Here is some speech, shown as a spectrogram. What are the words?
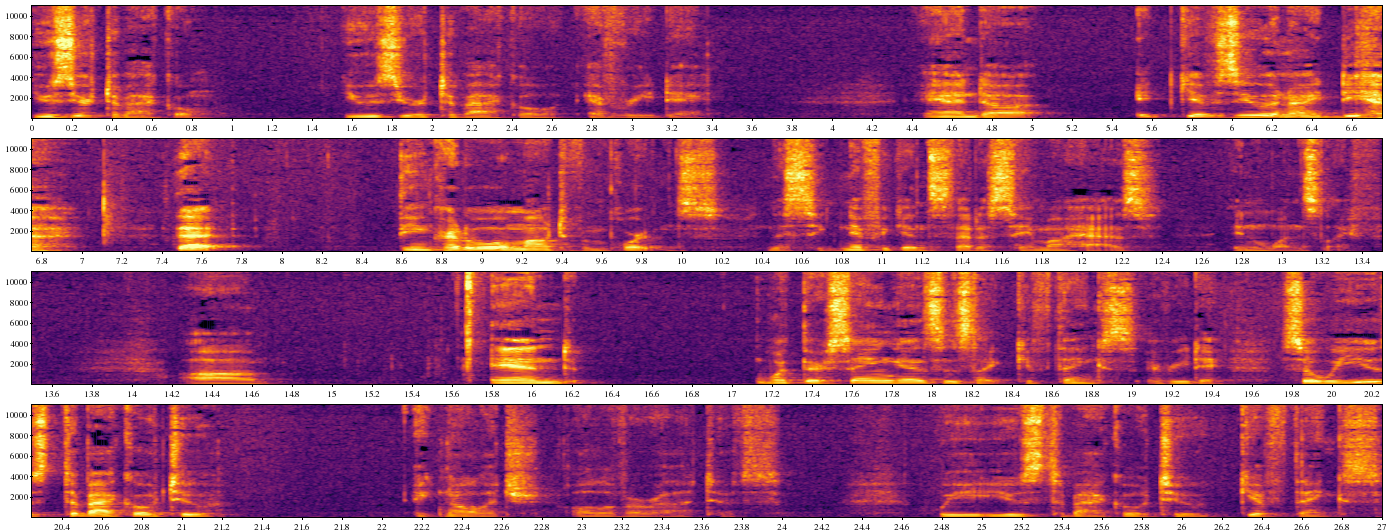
Use your tobacco. Use your tobacco every day. And uh, it gives you an idea that the incredible amount of importance, the significance that a Sema has in one's life. Uh, and what they're saying is, is like, give thanks every day. So we use tobacco to acknowledge all of our relatives. We use tobacco to give thanks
